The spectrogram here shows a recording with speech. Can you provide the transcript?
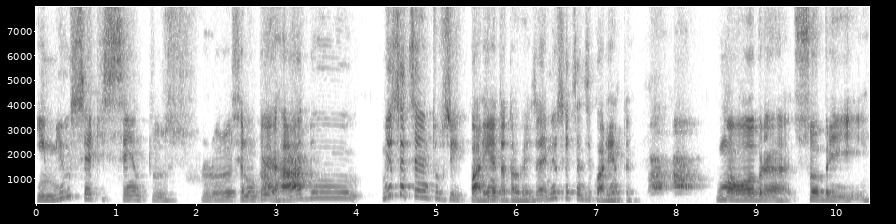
em 1700, se eu não estou errado, 1740 talvez, é, 1740, uma obra sobre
